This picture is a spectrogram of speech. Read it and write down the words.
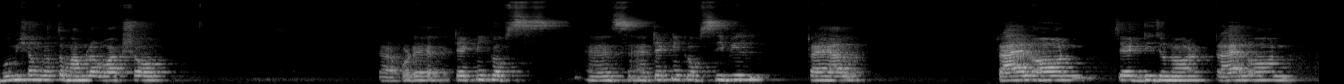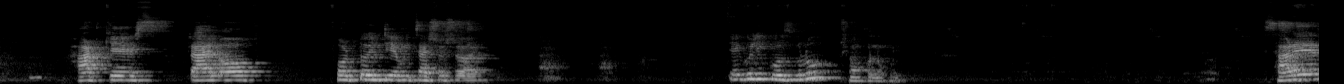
ভূমি সংক্রান্ত মামলার ওয়ার্কশপ তারপরে technique of technique of civil trial trial on cheque dishonour trial on hard case trial of four twenty এবং চারশো ছয় এগুলি কোর্সগুলো সম্পন্ন করি। স্যারের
